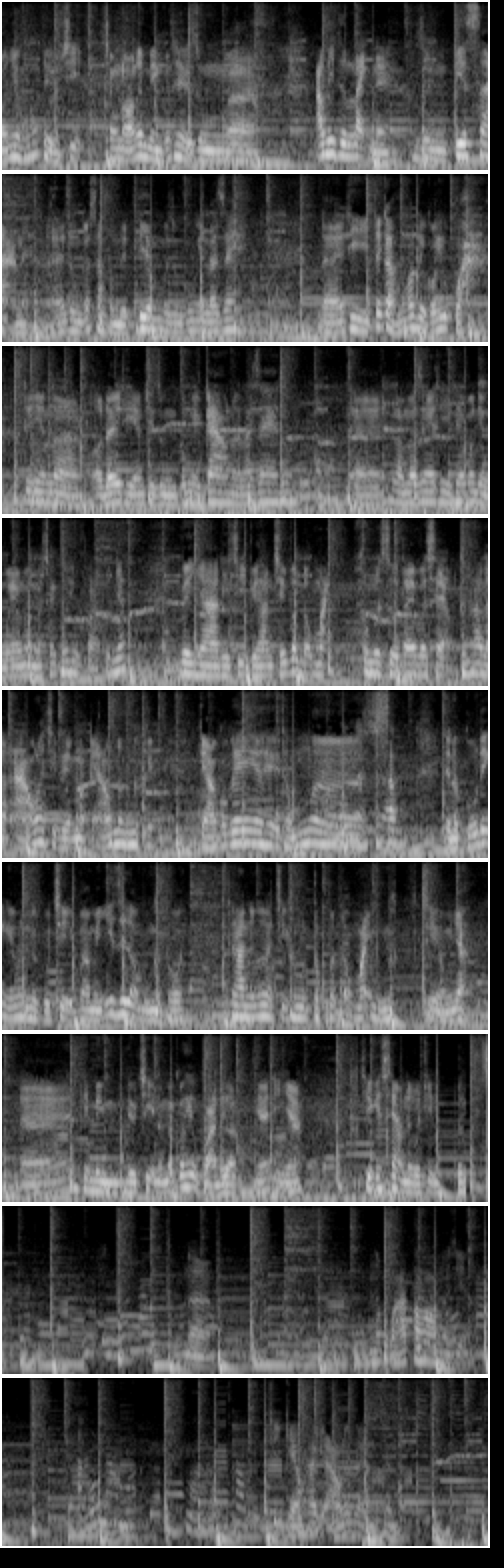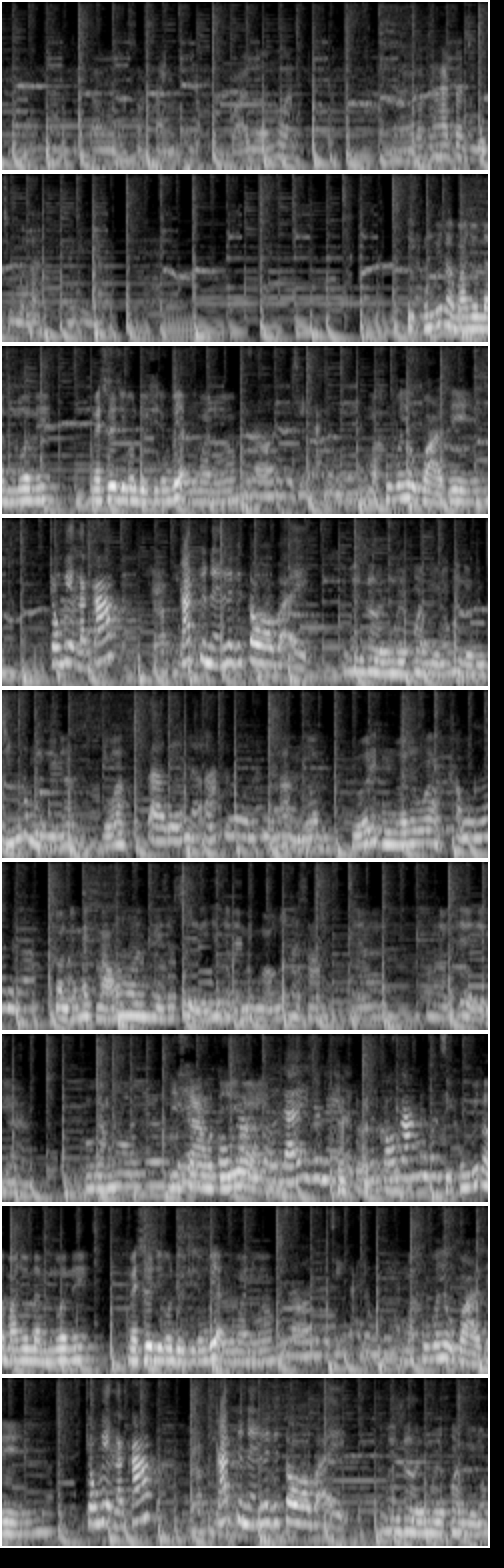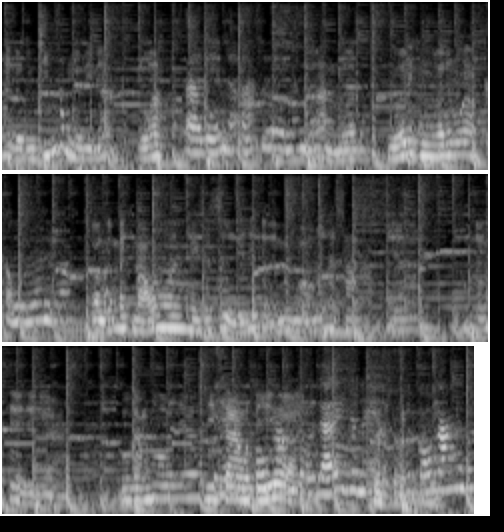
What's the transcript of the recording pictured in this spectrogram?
có nhiều phương pháp điều trị. Trong đó thì mình có thể dùng uh, lạnh này dùng tia xạ này đấy, dùng các sản phẩm để tiêm và dùng công nghệ laser. Đấy thì tất cả phương pháp đều có hiệu quả. Tuy nhiên là ở đây thì em chỉ dùng công nghệ cao là laser thôi. Đấy, làm laser thì theo quan điểm của em là nó sẽ có hiệu quả tốt nhất. Về nhà thì chị phải hạn chế vận động mạnh không được sờ tay và sẹo. Thứ hai là áo là chị phải mặc cái áo nâng ngực ấy. cái áo có cái hệ thống uh, sắt để nó cố định cái phần ngực của chị và mình ít di động một ngực thôi thứ hai nữa là chị không tập vận động mạnh vùng ngực, chị hiểu không nhỉ? Đấy, thì mình điều trị nó mới có hiệu quả được, nhé chị nhá. Chị cái sẹo này của chị nó lớn. Là nó quá to rồi chị ạ. Chị kéo hai cái áo lên ra em xem sau so sánh. Quá, lớn luôn. Đấy, và thứ hai tuần chị điều trị một lần, nhé chị nhé chị không biết là bao nhiêu lần luôn ấy ngày xưa chị còn điều trị trong viện cơ mà đúng không? Rồi điều trị cả trong viện. Mà không có hiệu quả gì. Trong viện là cắt cắt cắt cái nến lên cái to vậy. Bây giờ 10 phần thì nó phải được đến 9 phần gì nữa đúng không? Giờ đến đỡ hẳn luôn nó hẳn luôn. Ngứa thì không ngứa đúng không? Không ngứa nữa. Còn cái mạch máu thôi mình sẽ xử lý hết cả cái mạch máu nữa là xong. Nha không đáng tiền gì cả. Cố gắng thôi nhá đi Thì xa một tí mà. rồi đấy cho nên là cũng cố gắng đấy chị không biết là bao nhiêu lần luôn ấy ngày xưa chị còn điều trị trong viện cơ mà đúng không? Rồi điều trị cả trong viện. Mà không có hiệu quả gì trong viện là cắt cắt cắt cái nến lên cái to vậy. Bây giờ 10 phần thì nó phải được đến 9 phần được gì nữa đúng không? Giờ đến đỡ hẳn luôn nó hẳn luôn. Ngứa thì không ngứa đúng không? Không ngứa nữa. Còn cái mạch máu thôi mình sẽ xử lý hết cả cái mạch máu nữa là xong. Nha không đáng kể gì cả. Cố gắng thôi nhá. Đi Thì xa một tí rồi đấy cho nên là cũng cố gắng đấy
